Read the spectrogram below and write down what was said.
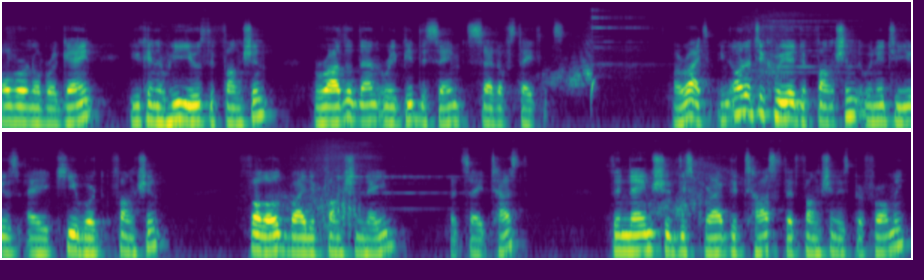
over and over again, you can reuse the function rather than repeat the same set of statements. Alright, in order to create the function, we need to use a keyword function followed by the function name, let's say test. The name should describe the task that function is performing.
